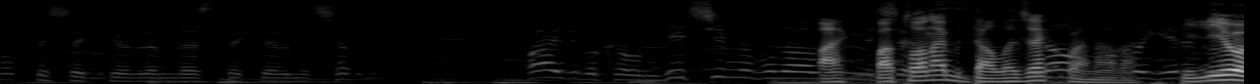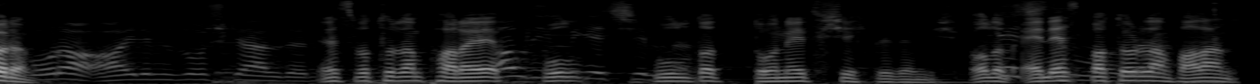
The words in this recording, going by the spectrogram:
Çok teşekkür ederim desteklerin için. Haydi bakalım geçeyim mi bunu alayım Bak mı Batuhan'a chat? bir dalacak Kral bana burada bak. geri Biliyorum. Bora ailemize hoş geldin. Enes Batur'dan parayı Alayım bul mı geçeyim mi? bul da donate şekli demiş. Oğlum Geçtim Enes. Batur'dan falan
